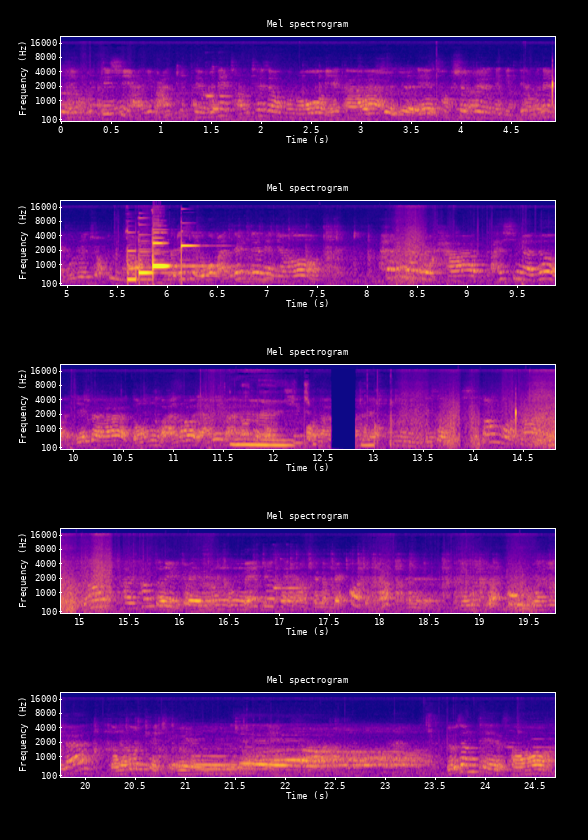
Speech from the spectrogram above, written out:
왜냐면 물티슈 양이 많기 때문에 전체적으로 얘가 적셔줘야 네, 돼. 적셔줘야 되기 때문에 물을 조금 더. 그래서 이거 만들 때는요. 하나를 다 하시면은 얘가 너무 많아 양이 많아서 이거는 넘치거나 그래요. 음, 그래서 쓰던 거나 한 3분의 1 정도는 좀 빼주세요. 제가 뺐거든요. 네. 그리고 여기가 넉넉해지게 이 상태에서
